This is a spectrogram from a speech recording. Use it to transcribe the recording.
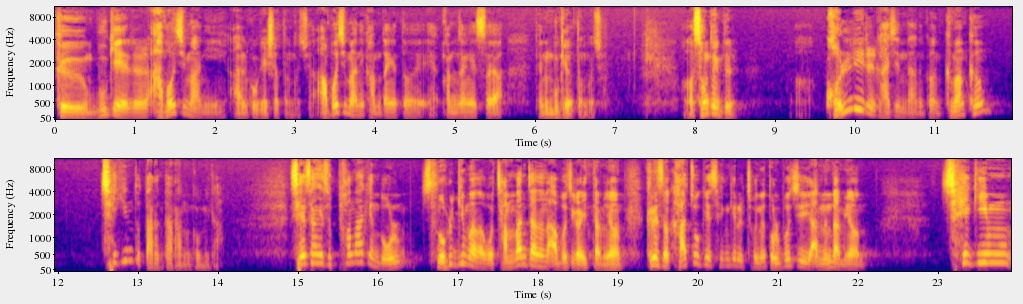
그 무게를 아버지만이 알고 계셨던 거죠. 아버지만이 감당했던 감당했어야 되는 무게였던 거죠. 어, 성도님들 어, 권리를 가진다는 건 그만큼 책임도 따른다라는 겁니다. 세상에서 편하게 놀, 놀기만 하고 잠만 자는 아버지가 있다면 그래서 가족의 생계를 전혀 돌보지 않는다면 책임은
